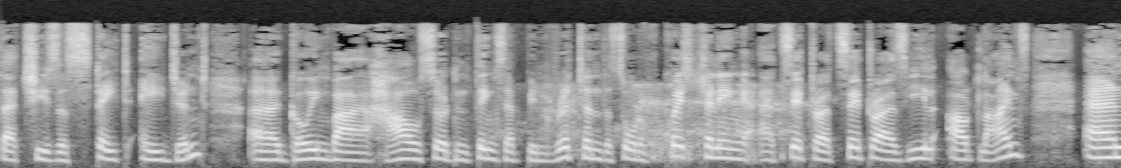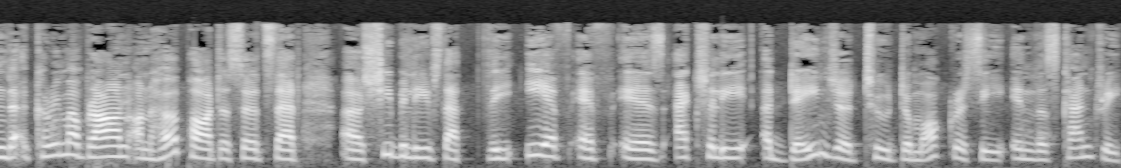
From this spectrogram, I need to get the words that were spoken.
that she's a state agent, uh, going by how certain things have been written, the sort of questioning, etc., etc., as he outlines. And Karima Brown, on her part, asserts that she believes that the EFF is actually a danger to democracy in this country.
